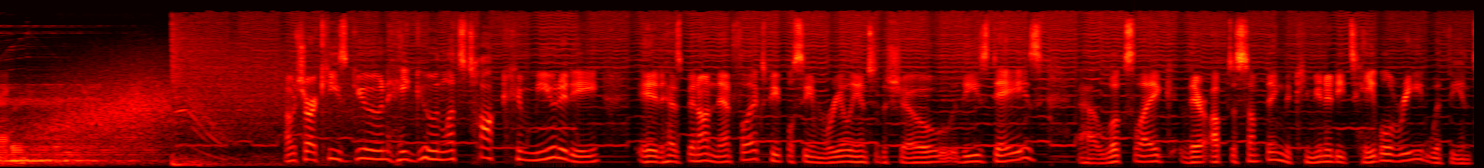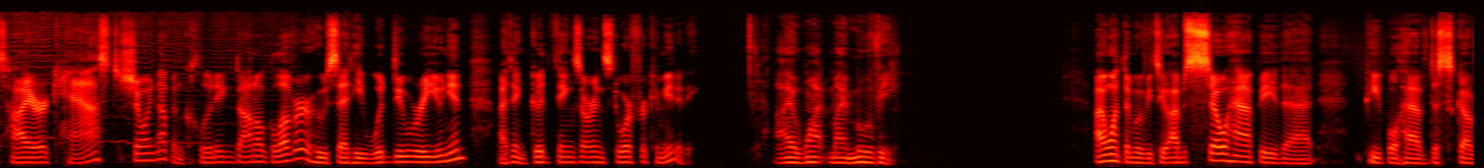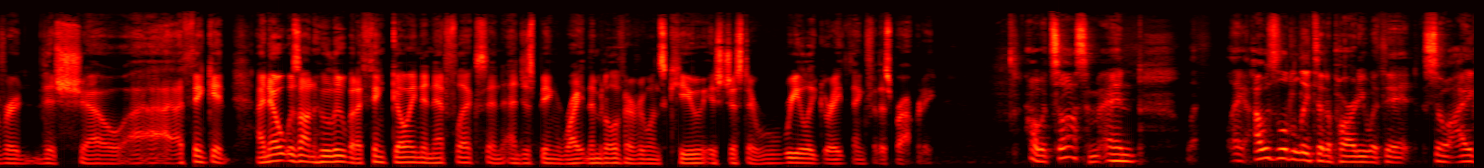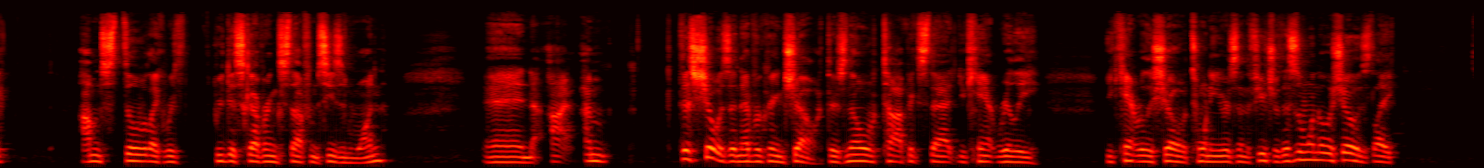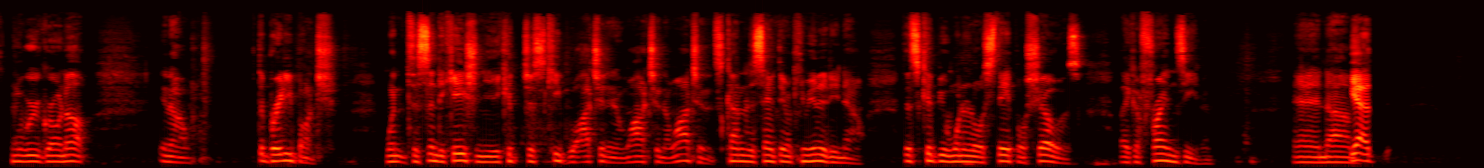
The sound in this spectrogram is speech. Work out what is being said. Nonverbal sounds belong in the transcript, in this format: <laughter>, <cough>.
reasoning. I'm Sharkeez Goon. Hey, Goon, let's talk community. It has been on Netflix. People seem really into the show these days. Uh, looks like they're up to something. The community table read with the entire cast showing up, including Donald Glover, who said he would do a reunion. I think good things are in store for community. I want my movie. I want the movie too. I'm so happy that people have discovered this show. I, I, think it. I know it was on Hulu, but I think going to Netflix and and just being right in the middle of everyone's queue is just a really great thing for this property. Oh, it's awesome! And like I was a little late to the party with it, so I I'm still like re- rediscovering stuff from season one, and I, I'm this show is an evergreen show. There's no topics that you can't really you can't really show 20 years in the future. This is one of those shows like when we were growing up, you know, the Brady Bunch went to syndication. You could just keep watching and watching and watching. It's kind of the same thing with Community now. This could be one of those staple shows, like a Friends even. And um, yeah,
